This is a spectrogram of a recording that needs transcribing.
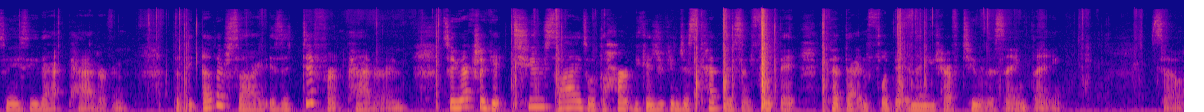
So you see that pattern. But the other side is a different pattern. So you actually get two sides with the heart because you can just cut this and flip it, cut that and flip it, and then you'd have two of the same thing. So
